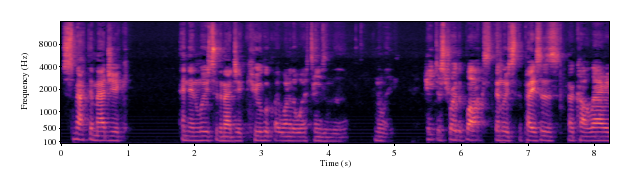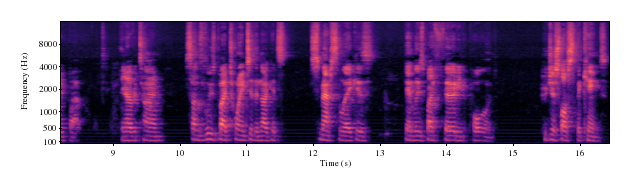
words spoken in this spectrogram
smack the Magic, and then lose to the Magic, who look like one of the worst teams in the in the league. Heat destroy the Bucks, then lose to the Pacers. No Kyle Lowry, but in overtime, Suns lose by twenty to the Nuggets, smash the Lakers, then lose by thirty to Portland, who just lost to the Kings.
